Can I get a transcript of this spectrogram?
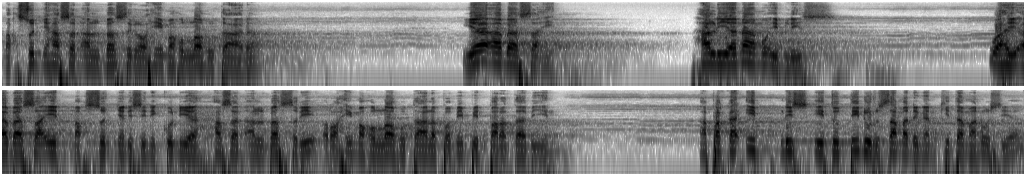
Maksudnya Hasan al-Basri rahimahullahu ta'ala. Ya Aba Sa'id Hal yanamu iblis? Wahai Aba Sa'id Maksudnya di sini kunyah Hasan al-Basri rahimahullahu ta'ala Pemimpin para tabi'in. Apakah iblis itu tidur sama dengan kita manusia?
